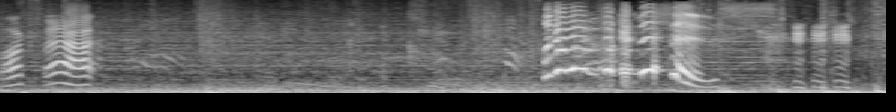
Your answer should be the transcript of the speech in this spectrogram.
Fuck that. Look how many fucking misses!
